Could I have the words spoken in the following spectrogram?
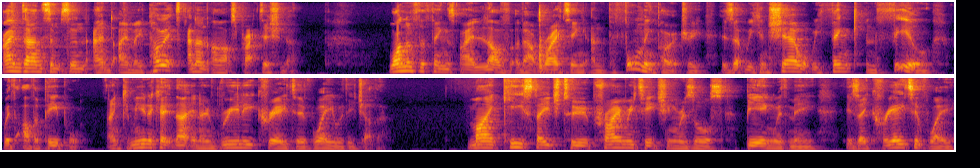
I'm Dan Simpson and I'm a poet and an arts practitioner. One of the things I love about writing and performing poetry is that we can share what we think and feel with other people and communicate that in a really creative way with each other. My Key Stage 2 primary teaching resource, Being With Me, is a creative way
